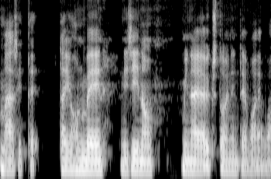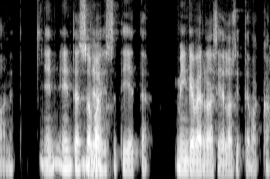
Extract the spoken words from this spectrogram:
mä sitten, tai johon meen, niin siinä on minä ja yksi toinen devaaja vaan. Että en, en tässä Jep. vaiheessa tiedä, että minkä verran siellä on sitten vaikka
